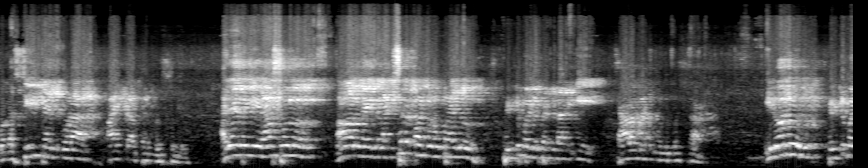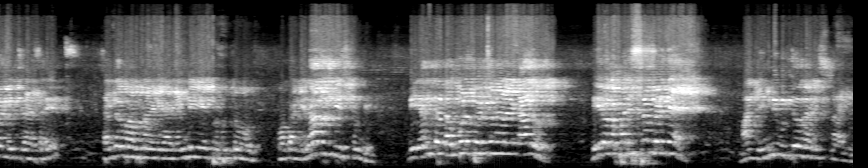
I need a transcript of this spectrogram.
ఒక స్టీల్ ప్లాంట్ కూడా ఆయకరానికి వస్తుంది అదేవిధంగా ఈ రాష్ట్రంలో నాలుగు ఐదు లక్షల కోట్ల రూపాయలు పెట్టుబడులు పెట్టడానికి చాలా మంది ముందుకు వస్తున్నారు. ఈ రోజు పెట్టుబడులు వచ్చినా సరే చంద్రబాబు నాయుడు గారి ఎన్డీఏ ప్రభుత్వం ఒక నినాదం తీసుకుంది. మీరు ఎంత డబ్బులు పెడుతున్నారని కాదు మీరు ఒక పరిశ్రమ పెడితే మాకు ఎన్ని ఉద్యోగాలు ఇస్తున్నాయి?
